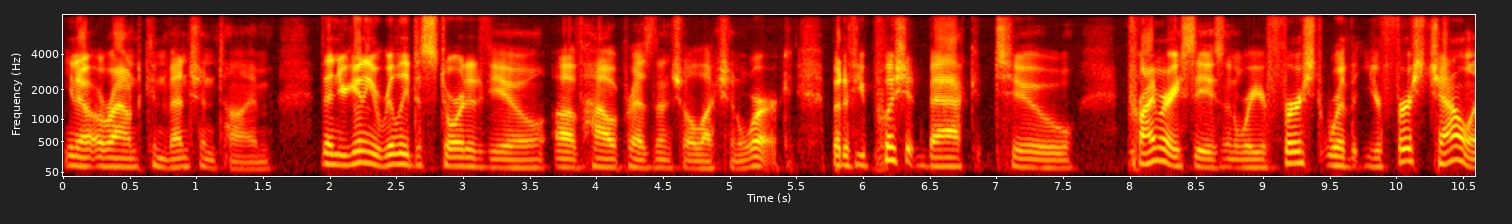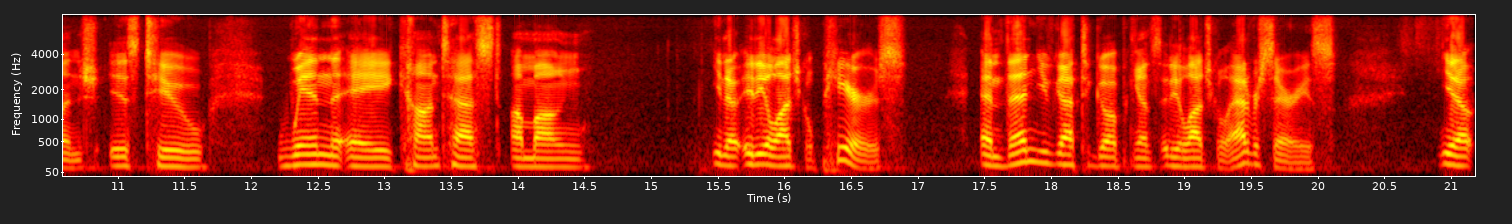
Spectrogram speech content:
you know, around convention time, then you're getting a really distorted view of how a presidential election work. But if you push it back to primary season, where your first where the, your first challenge is to win a contest among, you know, ideological peers, and then you've got to go up against ideological adversaries you know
